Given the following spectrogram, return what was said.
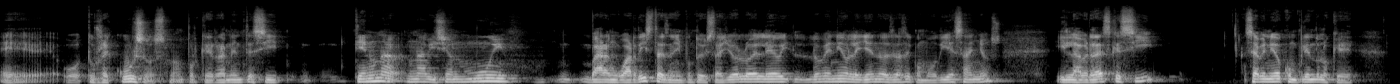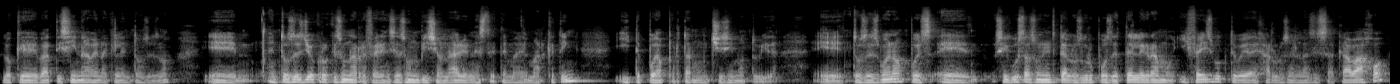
eh, o tus recursos, ¿no? Porque realmente sí tiene una, una visión muy, vanguardista desde mi punto de vista. Yo lo he, lo he venido leyendo desde hace como 10 años y la verdad es que sí se ha venido cumpliendo lo que, lo que vaticinaba en aquel entonces, ¿no? Eh, entonces yo creo que es una referencia, es un visionario en este tema del marketing y te puede aportar muchísimo a tu vida. Eh, entonces, bueno, pues eh, si gustas unirte a los grupos de Telegram y Facebook, te voy a dejar los enlaces acá abajo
